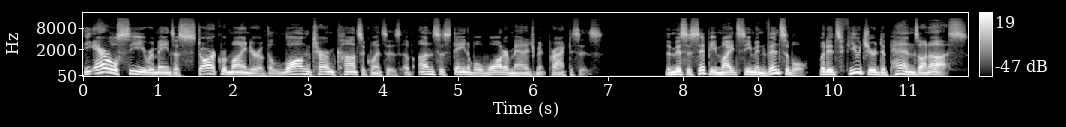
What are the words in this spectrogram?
The Aral Sea remains a stark reminder of the long-term consequences of unsustainable water management practices. The Mississippi might seem invincible, but its future depends on us.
